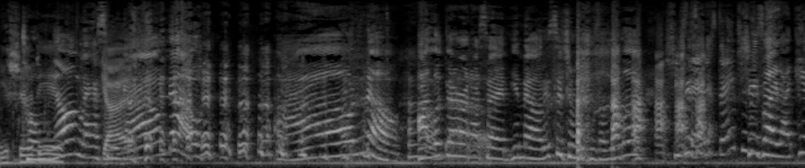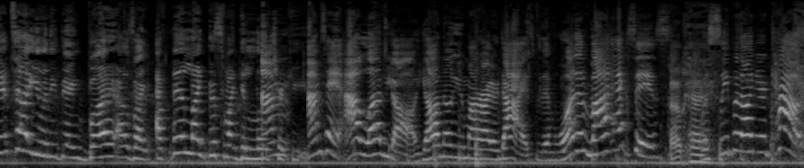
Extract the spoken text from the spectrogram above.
You sure Tony did. Young last Guys. week. I don't know. I don't know. I looked at her and I said, you know, this situation's a little. She said it's she's like, I can't tell you anything, but I was like, I feel like this might get a little I'm, tricky. I'm saying I love y'all. Y'all know you my ride or dies. But if one of my exes Okay. was sleeping on your couch,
